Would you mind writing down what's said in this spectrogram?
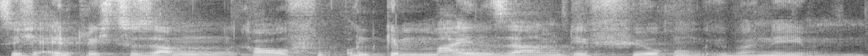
sich endlich zusammenraufen und gemeinsam die Führung übernehmen.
